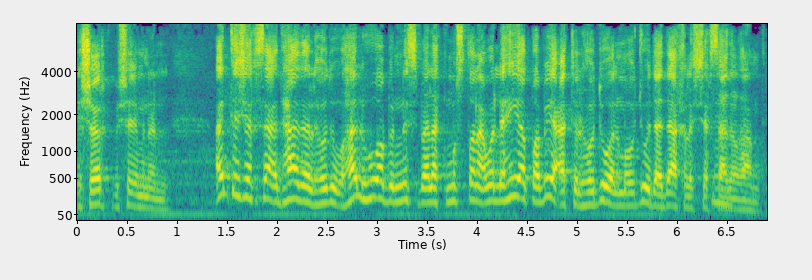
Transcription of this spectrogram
يشعرك بشيء من ال... أنت شيخ سعد هذا الهدوء هل هو بالنسبة لك مصطنع ولا هي طبيعة الهدوء الموجودة داخل الشيخ سعد الغامدي؟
